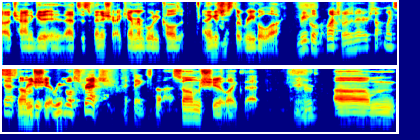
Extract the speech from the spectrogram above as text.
uh, trying to get it. That's his finisher. I can't remember what he calls it. I think it's just the Regal lock, Regal clutch, wasn't it, or something like that? Some Regal, shit. Regal stretch, I think. some shit like that. Mhm. Um,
